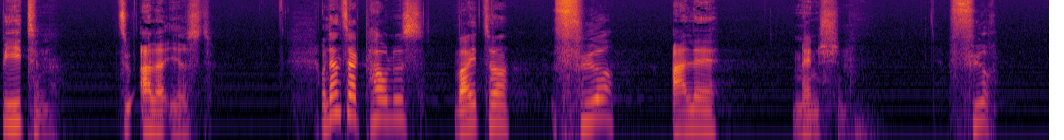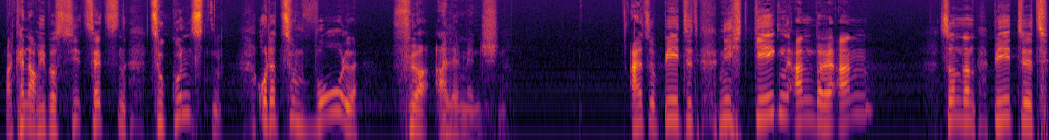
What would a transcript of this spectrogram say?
beten zuallererst. Und dann sagt Paulus weiter, für alle Menschen. Für. Man kann auch übersetzen zugunsten oder zum Wohl für alle Menschen. Also betet nicht gegen andere an, sondern betet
